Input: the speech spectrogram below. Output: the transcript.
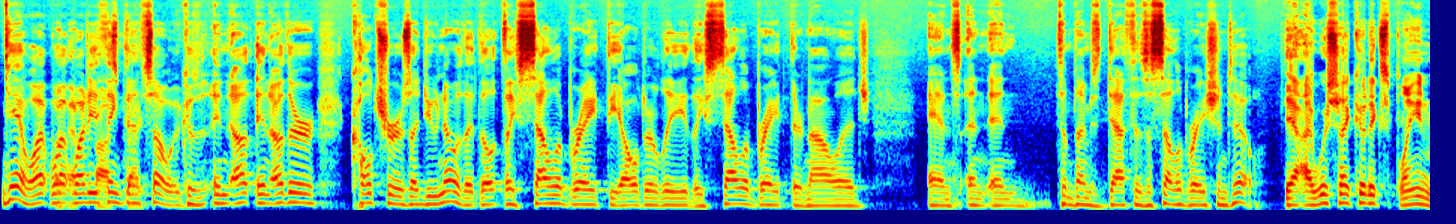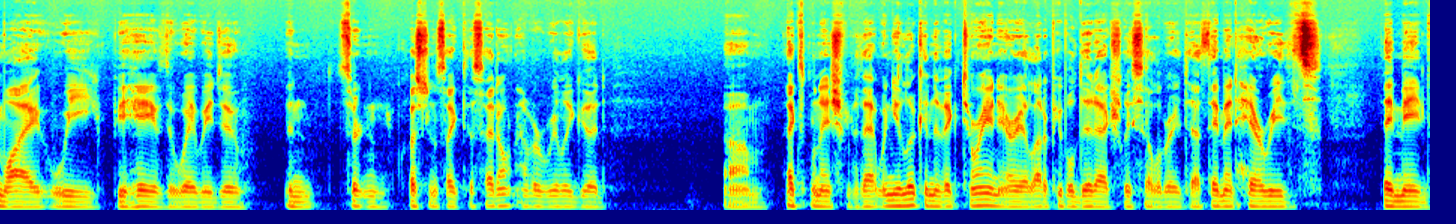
Yeah, why, why, why do you think that's so? Because in o- in other cultures, I do know that they celebrate the elderly, they celebrate their knowledge, and and and sometimes death is a celebration too. Yeah, I wish I could explain why we behave the way we do in certain questions like this. I don't have a really good um, explanation for that. When you look in the Victorian area, a lot of people did actually celebrate death. They made hair wreaths, they made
